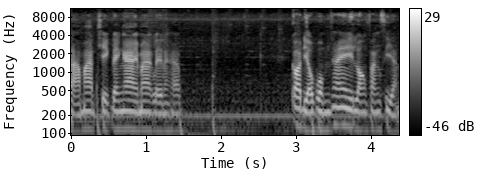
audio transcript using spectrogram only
สามารถเช็คได้ง่ายมากเลยนะครับ ก็เดี๋ยวผมให้ลองฟังเสียง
